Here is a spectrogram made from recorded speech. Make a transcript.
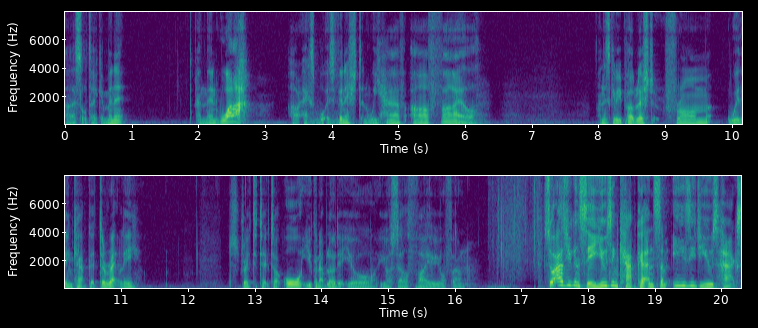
Now this will take a minute. And then voila! Our export is finished and we have our file. And this can be published from within CapCut directly straight to TikTok, or you can upload it your, yourself via your phone. So as you can see, using CapCut and some easy to use hacks,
